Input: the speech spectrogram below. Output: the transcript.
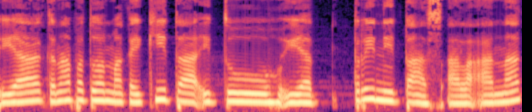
ya kenapa Tuhan memakai kita itu ya Trinitas Allah anak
